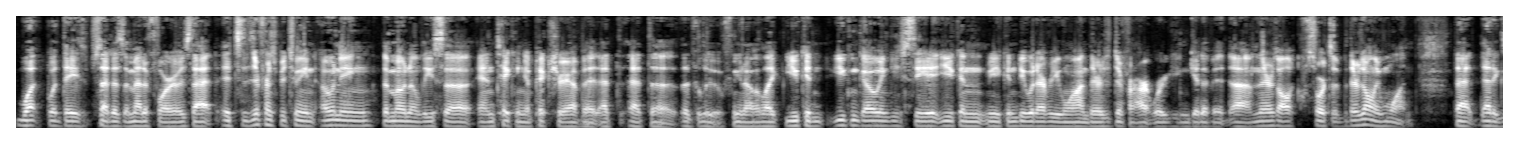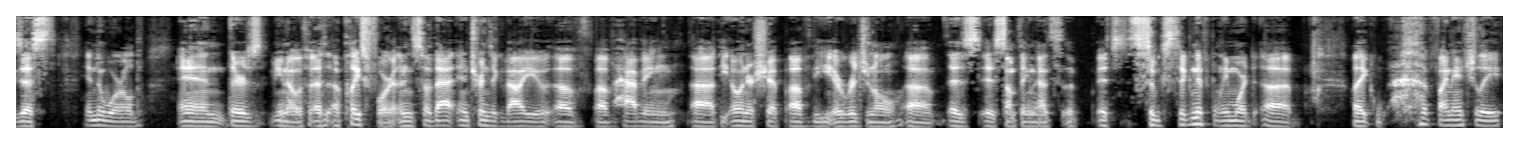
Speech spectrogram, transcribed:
what what they said as a metaphor is that it's the difference between owning the Mona Lisa and taking a picture of it at at the, at the Louvre. You know, like you can you can go and you see it. You can you can do whatever you want. There's different artwork you can get of it. Um, there's all sorts of. But there's only one that that exists in the world and there's you know a, a, place for it. And so that intrinsic value of of having uh, the ownership of the original uh, is is something that's uh, it's significantly more uh, like financially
